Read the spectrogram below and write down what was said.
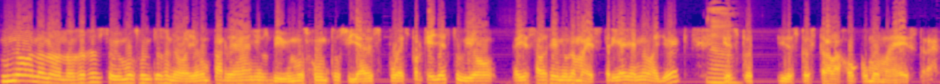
No, no, no, nosotros estuvimos juntos en Nueva York un par de años, vivimos juntos y ya después, porque ella estudió, ella estaba haciendo una maestría allá en Nueva York y, ah. después, y después trabajó como maestra.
